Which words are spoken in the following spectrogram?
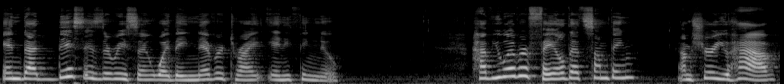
and that this is the reason why they never try anything new? Have you ever failed at something? I'm sure you have,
